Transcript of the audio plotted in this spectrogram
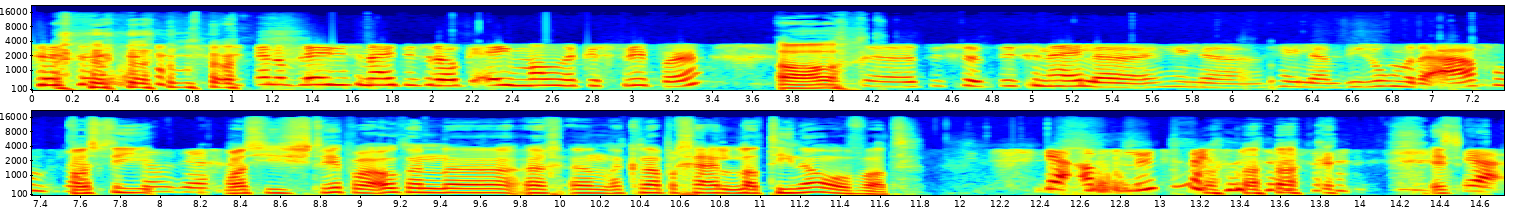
en op Ladies Night is er ook één mannelijke stripper. Oh. Dus eh, het, is, het is een hele, hele, hele bijzondere avond, was, ik die, was die stripper ook een, een, een knappe geile Latino of wat? Ja, absoluut. Is, ja.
